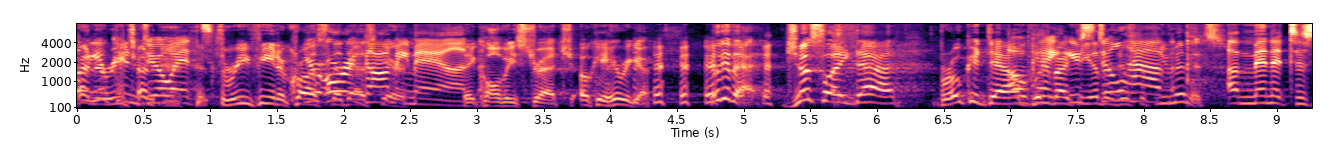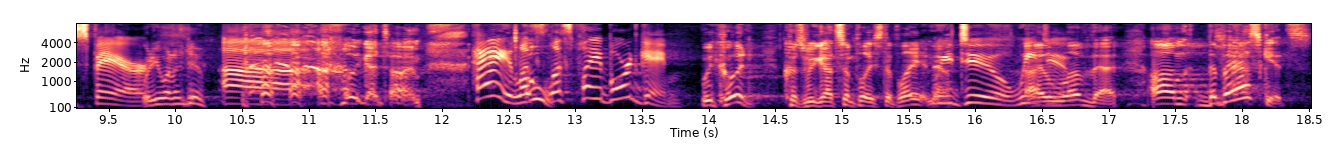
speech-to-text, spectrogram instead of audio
Oh, you to reach can do it. Three feet across You're the desk here. man. They call me Stretch. Okay, here we go. Look at that. Just like that. Broke it down. put it back together just a few minutes. a minute to spare. What do you want to do? Uh, we got time. hey, let's Oh. let's play a board game. We could, because we got someplace to play it now. We do, we I do. I love that. Um, the baskets.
